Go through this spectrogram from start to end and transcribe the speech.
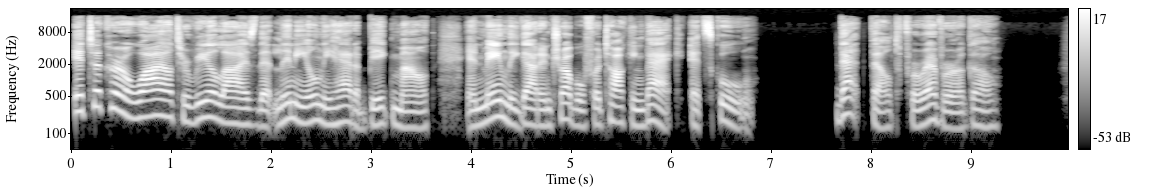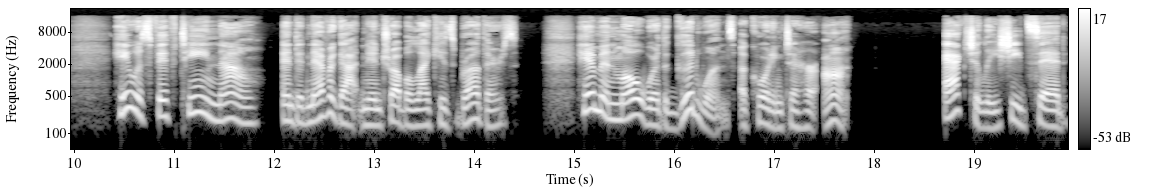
It took her a while to realize that Lenny only had a big mouth and mainly got in trouble for talking back at school. That felt forever ago. He was 15 now and had never gotten in trouble like his brothers. Him and Mo were the good ones, according to her aunt. Actually, she'd said,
